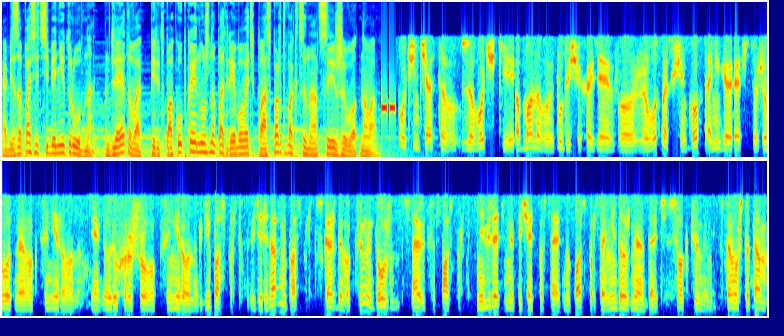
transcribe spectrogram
обезопасить себя нетрудно. Для этого перед покупкой нужно потребовать паспорт вакцинации животного. Очень часто заводчики обманывают будущих хозяев животных, щенков. Они говорят, что животное вакцинировано. Я говорю, хорошо, вакцинировано. Где паспорт? Ветеринарный паспорт. С каждой вакцины должен ставиться паспорт. Не обязательно печать поставить, но паспорт они должны отдать с вакцинами. Потому что там,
